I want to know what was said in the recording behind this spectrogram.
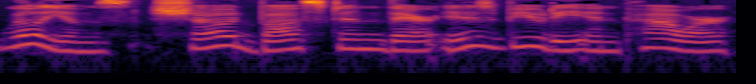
Williams showed Boston there is beauty in power,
